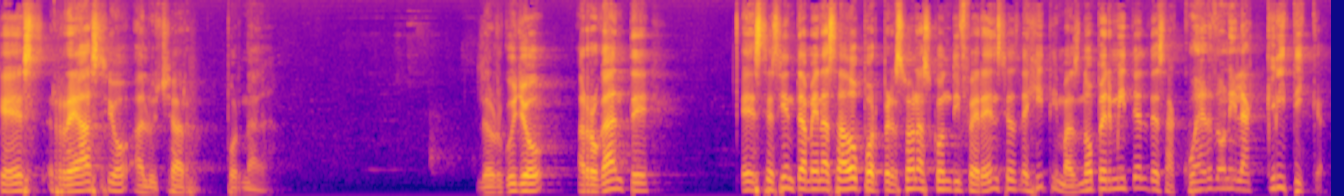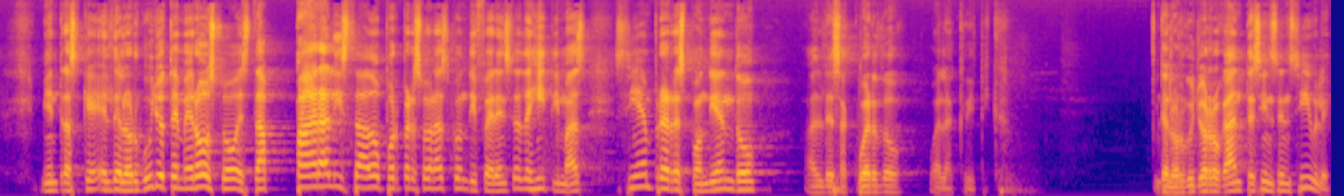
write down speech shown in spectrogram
que es reacio a luchar por nada. El orgullo arrogante eh, se siente amenazado por personas con diferencias legítimas, no permite el desacuerdo ni la crítica, mientras que el del orgullo temeroso está paralizado por personas con diferencias legítimas, siempre respondiendo al desacuerdo o a la crítica. Del orgullo arrogante es insensible,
